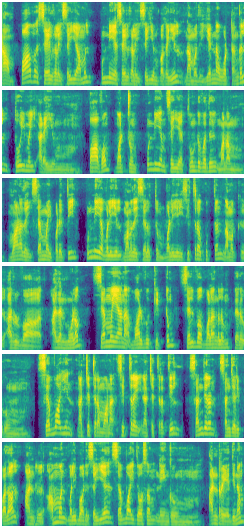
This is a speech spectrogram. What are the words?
நாம் பாவ செயல்களை செய்யாமல் புண்ணிய செயல்களை செய்யும் வகையில் நமது எண்ண ஓட்டங்கள் தூய்மை அடையும். பாவம் மற்றும் புண்ணியம் செய்ய தூண்டுவது மனம். மனதை செம்மைப்படுத்தி புண்ணிய வழியில் மனதை செலுத்தும் வழியை சித்திரகுப்தன் நமக்கு அருள்வார். அதன் மூலம் செம்மையான வாழ்வு கிட்டும் செல்வ வளங்களும் பெருகும். செவ்வாயின் நட்சத்திரமான சித்திரை நட்சத்திரத்தில் சந்திரன் சஞ்சரிப்பதால் அன்று அம்மன் வழிபாடு செய்ய செவ்வாய் தோஷம் நீங்கும். அன்றைய தினம்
